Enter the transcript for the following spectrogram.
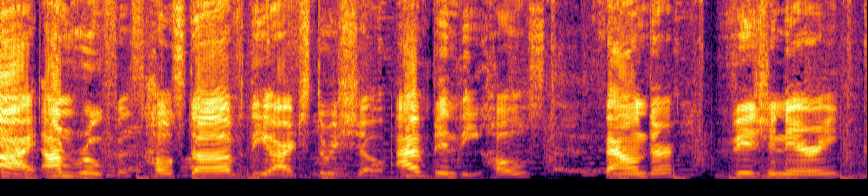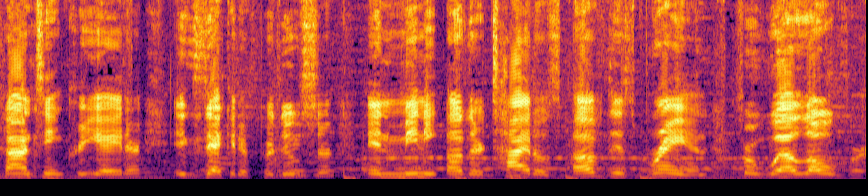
Hi, I'm Rufus, host of The RH3 Show. I've been the host, founder, visionary, content creator, executive producer, and many other titles of this brand for well over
